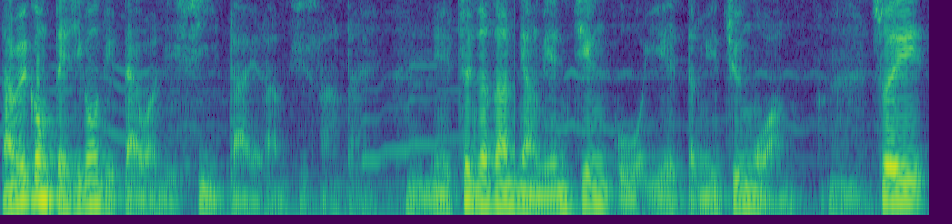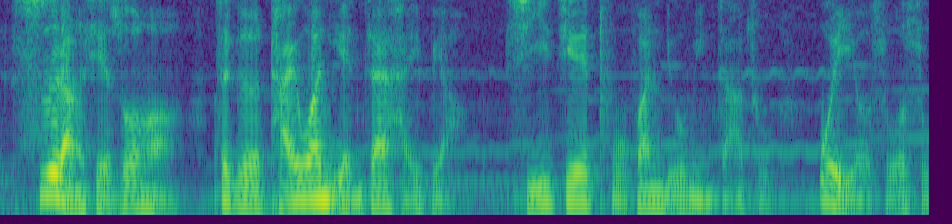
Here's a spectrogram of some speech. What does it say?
哪位讲典型讲在台湾是四代啦，不是三代。嗯。因为郑克章两年监国也等于君王。嗯。所以诗朗写说哈，这个台湾远在海表，席皆土蕃流民杂处，未有所属。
